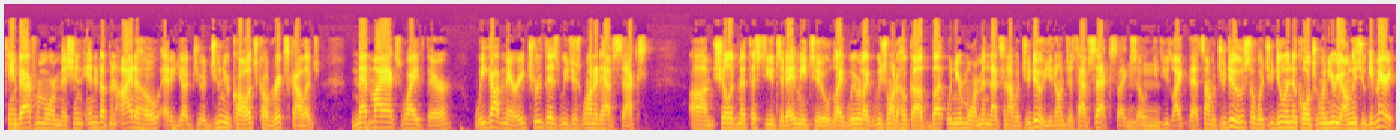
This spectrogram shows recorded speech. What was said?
Came back from a Mormon mission. Ended up in Idaho at a, ju- junior college called Ricks College. Met my ex-wife there. We got married. Truth is, we just wanted to have sex. Um, she'll admit this to you today. Me too. Like we were like, we just want to hook up. But when you're Mormon, that's not what you do. You don't just have sex. Like so, if you like, that's not what you do. So what you do in the culture when you're young is you get married.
